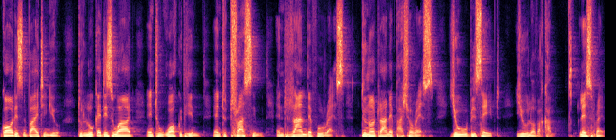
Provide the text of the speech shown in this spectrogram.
God is inviting you to look at his word and to walk with him and to trust him and run the full race. Do not run a partial race. You will be saved. You will overcome. Let's pray.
